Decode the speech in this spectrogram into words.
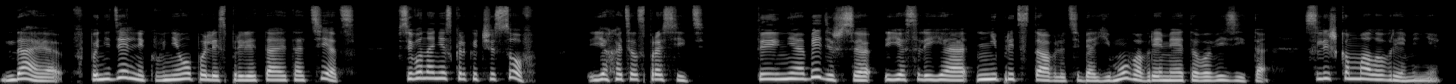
«Дая, в понедельник в Неополис прилетает отец. Всего на несколько часов. Я хотел спросить, ты не обидишься, если я не представлю тебя ему во время этого визита? Слишком мало времени».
